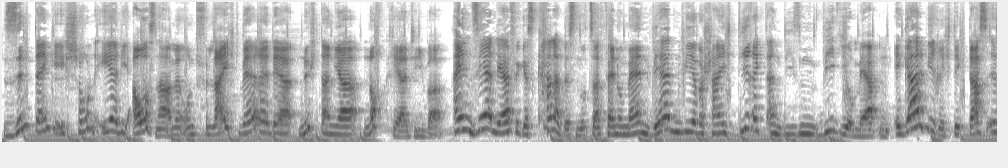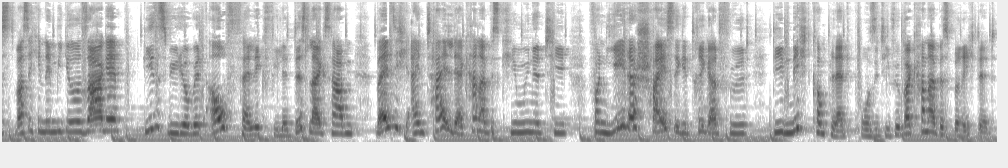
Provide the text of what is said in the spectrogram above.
sind, denke ich, schon eher die Ausnahme und vielleicht wäre der nüchtern ja noch kreativer. Ein sehr nerviges Cannabis-Nutzer-Phänomen werden wir wahrscheinlich direkt an diesem Video merken. Egal wie richtig das ist, was ich in dem Video sage, dieses Video wird auffällig viele Dislikes haben, weil sich ein Teil der Cannabis-Community von jeder Scheiße getriggert fühlt, die nicht komplett positiv über Cannabis berichtet.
